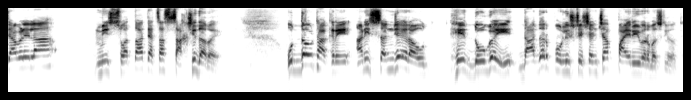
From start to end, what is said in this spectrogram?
त्यावेळेला मी स्वतः त्याचा साक्षीदार आहे. उद्धव ठाकरे आणि संजय राऊत हे दोघंही दादर पोलीस स्टेशनच्या पायरीवर बसले होते.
